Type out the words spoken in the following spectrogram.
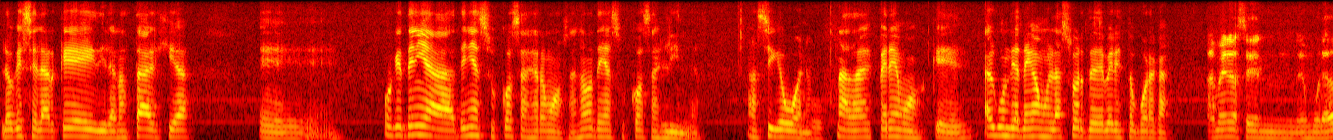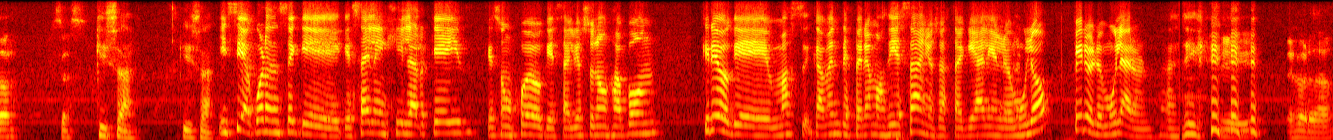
lo que es el arcade y la nostalgia. eh, porque tenía, tenía sus cosas hermosas, ¿no? Tenía sus cosas lindas. Así que bueno, Uf. nada, esperemos que algún día tengamos la suerte de ver esto por acá. Al menos en emulador, quizás. Quizás, quizás. Y sí, acuérdense que, que Silent Hill Arcade, que es un juego que salió solo en Japón, creo que básicamente esperamos 10 años hasta que alguien lo emuló, pero lo emularon. Así que Sí, es verdad.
